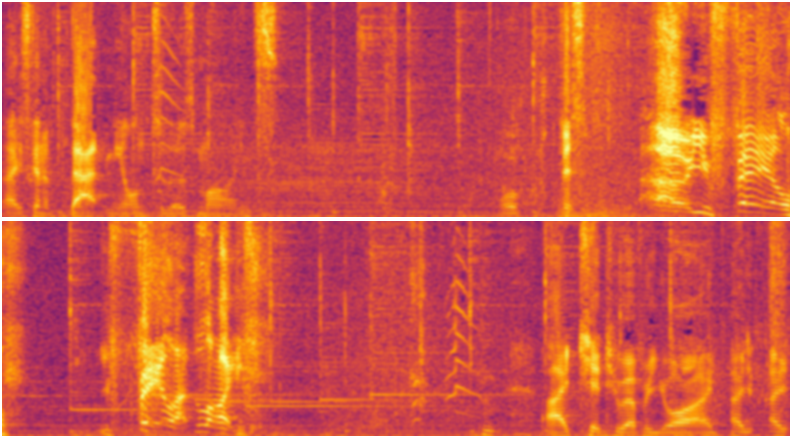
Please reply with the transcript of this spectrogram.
ah, he's gonna bat me onto those mines. Oh, this. Oh, you fail! You fail at life! I kid whoever you are, I, I, I,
